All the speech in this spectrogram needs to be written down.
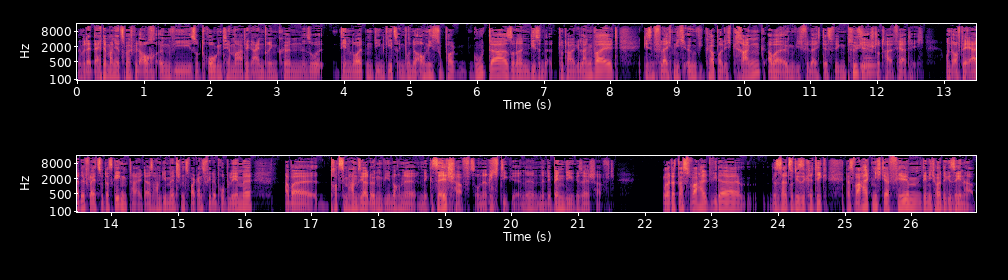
Da, da hätte man ja zum Beispiel auch irgendwie so Drogenthematik einbringen können. So den Leuten, denen geht's im Grunde auch nicht super gut da, sondern die sind total gelangweilt. Die sind vielleicht nicht irgendwie körperlich krank, aber irgendwie vielleicht deswegen psychisch mhm. total fertig. Und auf der Erde vielleicht so das Gegenteil. Da haben die Menschen zwar ganz viele Probleme, aber trotzdem haben sie halt irgendwie noch eine, eine Gesellschaft, so eine richtige, ne, eine lebendige Gesellschaft. Aber das, das war halt wieder, das ist halt so diese Kritik, das war halt nicht der Film, den ich heute gesehen habe.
